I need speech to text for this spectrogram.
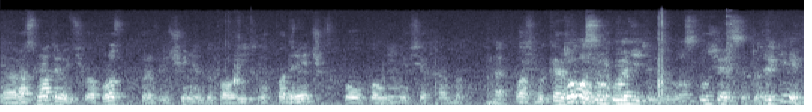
Э, Рассматривайте вопрос по привлечению дополнительных подрядчиков по выполнению всех работ. Да. У вас бы каждый Кто у вас руководитель? У вас получается Патрикеев?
